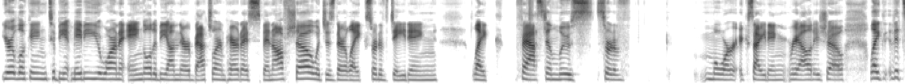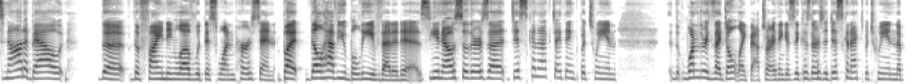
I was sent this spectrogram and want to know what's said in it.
You're looking to be, maybe you want an angle to be on their Bachelor in Paradise spinoff show, which is their like sort of dating, like fast and loose sort of more exciting reality show. Like it's not about the the finding love with this one person, but they'll have you believe that it is. You know, so there's a disconnect I think between one of the reasons I don't like Bachelor I think is because there's a disconnect between the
